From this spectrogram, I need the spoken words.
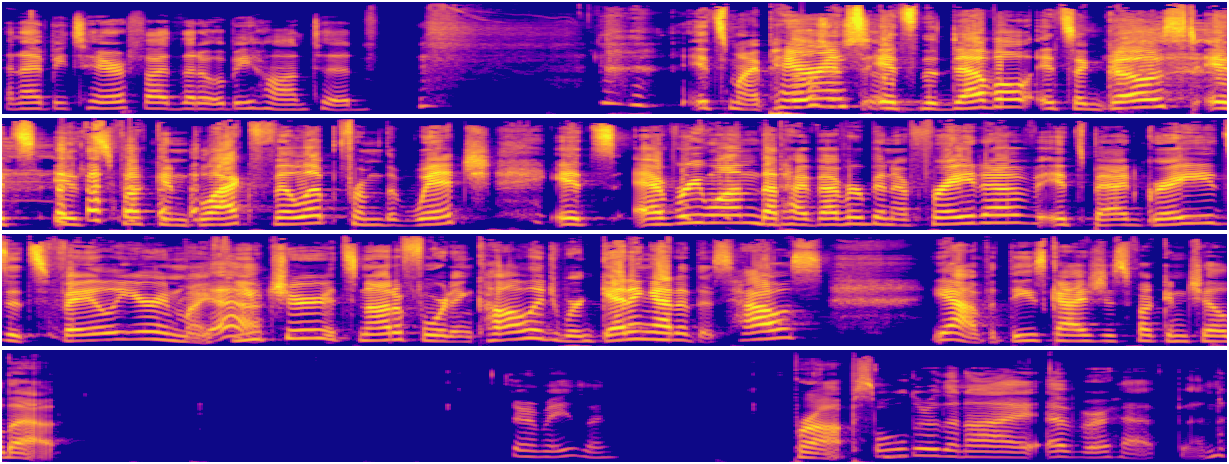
and I'd be terrified that it would be haunted. It's my parents, some- it's the devil, it's a ghost, it's it's fucking Black Phillip from The Witch. It's everyone that I've ever been afraid of. It's bad grades, it's failure in my Yeah. future, it's not affording college, we're getting out of this house. Yeah, but these guys just fucking chilled out. They're amazing. Props. Bolder than I ever have been.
